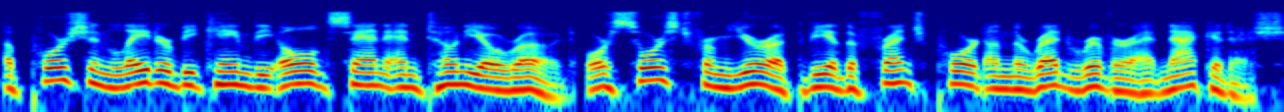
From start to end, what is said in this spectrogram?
a portion later became the Old San Antonio Road or sourced from Europe via the French port on the Red River at Natchitoches.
